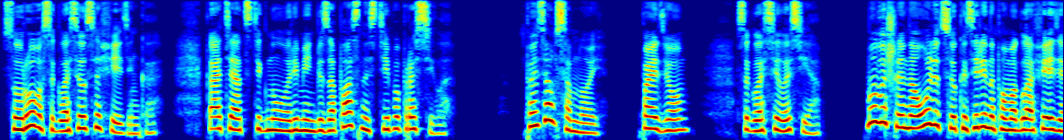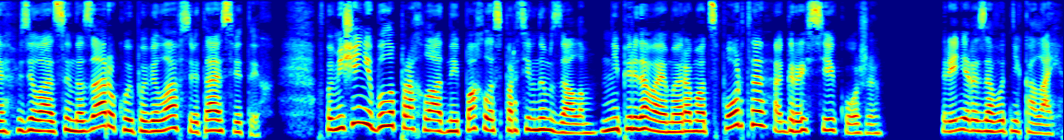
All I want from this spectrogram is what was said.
Сурово согласился Феденька. Катя отстегнула ремень безопасности и попросила. «Пойдем со мной». «Пойдем», — согласилась я. Мы вышли на улицу, Катерина помогла Феде, взяла сына за руку и повела в святая святых. В помещении было прохладно и пахло спортивным залом, непередаваемый аромат спорта, агрессии кожи. «Тренера зовут Николай»,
